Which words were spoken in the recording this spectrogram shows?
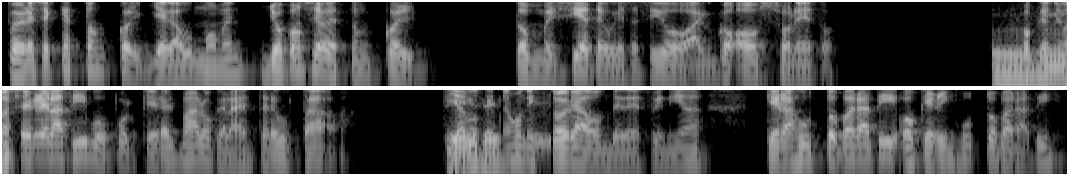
Pero eso es que Stone Cold llegaba un momento, yo considero que Stone Cold 2007 hubiese sido algo obsoleto. Porque no iba a ser relativo, porque era el malo que a la gente le gustaba. Y ya no sí. tenías una historia donde definía que era justo para ti o que era injusto para ti.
